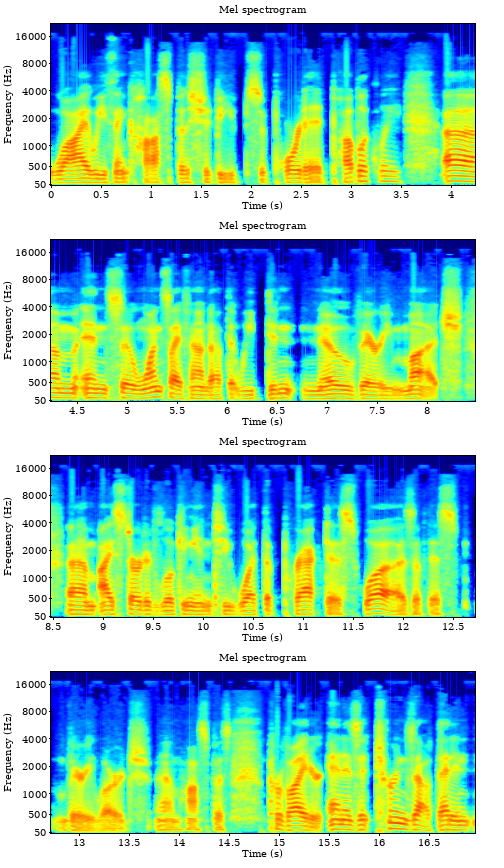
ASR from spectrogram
why we think hospice should be supported publicly. Um, and so once I found out that we didn't know very much, um, I started looking into what the practice was of this very large um, hospice provider. And as it turns out, that in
